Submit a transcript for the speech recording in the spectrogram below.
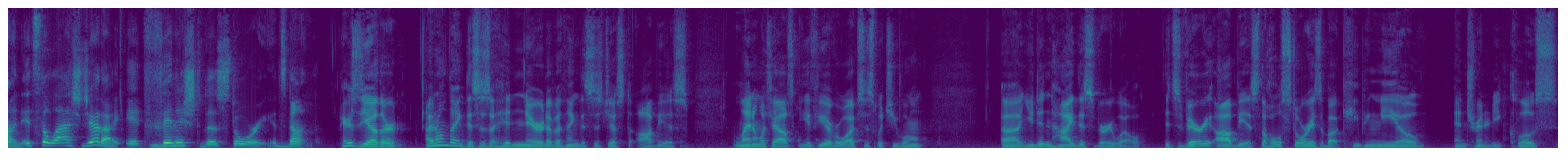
point. Mm-hmm. It's the Last Jedi. It finished the story. It's done. Here's the other. I don't think this is a hidden narrative. I think this is just obvious. Lana Wachowski, if you ever watch this, which you won't, uh, you didn't hide this very well. It's very obvious. The whole story is about keeping Neo and Trinity close,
